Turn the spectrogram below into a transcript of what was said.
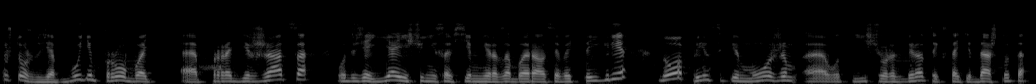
Ну что ж, друзья, будем пробовать продержаться. Вот, друзья, я еще не совсем не разобрался в этой игре, но, в принципе, можем э, вот еще разбираться. И, кстати, да, что-то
